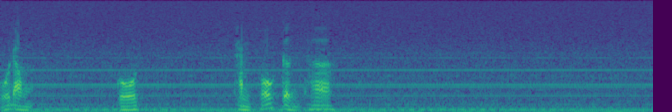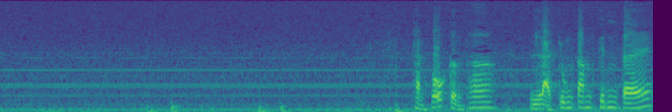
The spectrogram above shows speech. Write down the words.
của đồng, của thành phố Cần Thơ. Thành phố Cần Thơ là trung tâm kinh tế,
